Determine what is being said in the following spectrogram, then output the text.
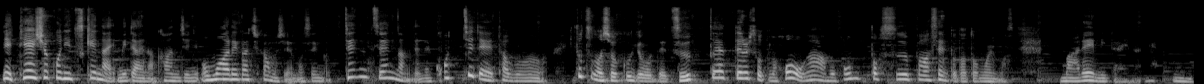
ね、定職につけないみたいな感じに思われがちかもしれませんが、全然なんでね、こっちで多分、一つの職業でずっとやってる人の方が、もうほんと数パーセントだと思います。稀みたいなね。うん。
